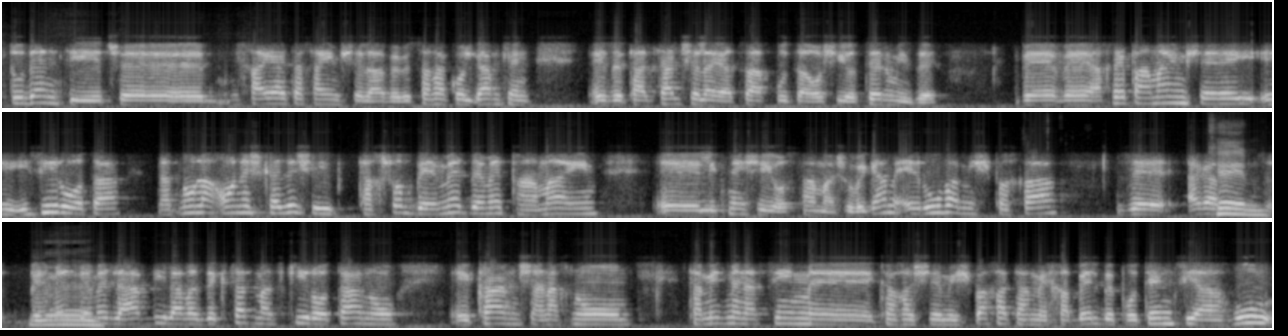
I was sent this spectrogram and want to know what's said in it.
סטודנטית שחיה את החיים שלה ובסך הכל גם כן איזה טלטל שלה יצא החוצה או שיותר מזה ואחרי פעמיים שהזהירו אותה נתנו לה עונש כזה שהיא תחשוב באמת באמת פעמיים אה, לפני שהיא עושה משהו. וגם עירוב המשפחה זה, אגב, כן, באמת ו... באמת להבדיל, אבל זה קצת מזכיר אותנו אה, כאן, שאנחנו תמיד מנסים אה, ככה שמשפחת המחבל בפוטנציה, הוא,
